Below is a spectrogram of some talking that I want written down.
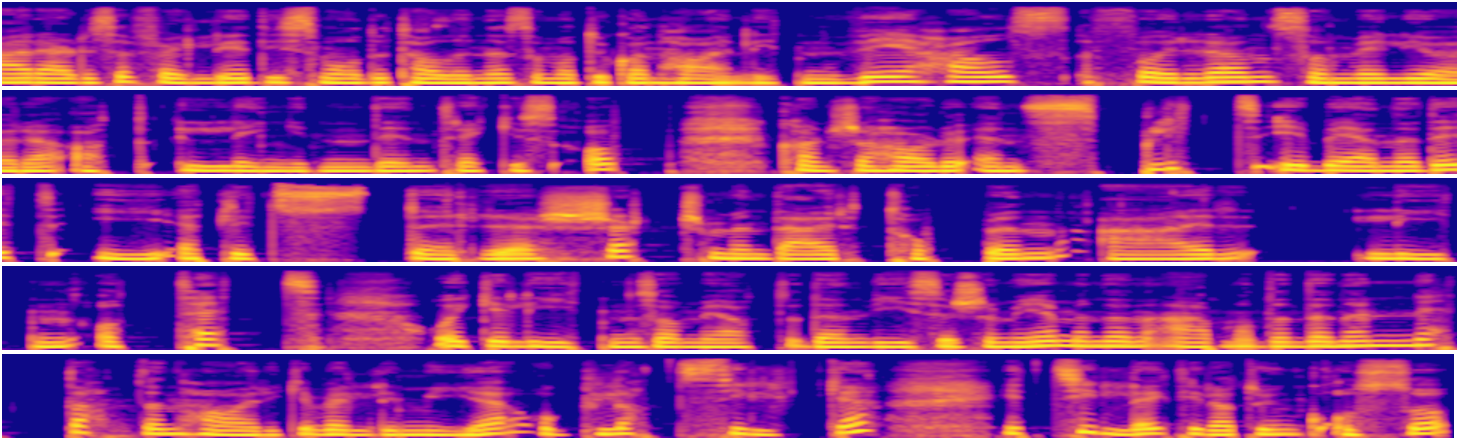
her er det selvfølgelig de små detaljene som at du kan ha en liten V-hals foran, som vil gjøre at lengden din trekkes opp. Kanskje har du en splitt i benet ditt i et litt større skjørt, men der toppen er liten og tett, og ikke liten som i at den viser så mye, men den er, den er nett. Da. Den har ikke veldig mye, og glatt silke. I tillegg til at hun også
